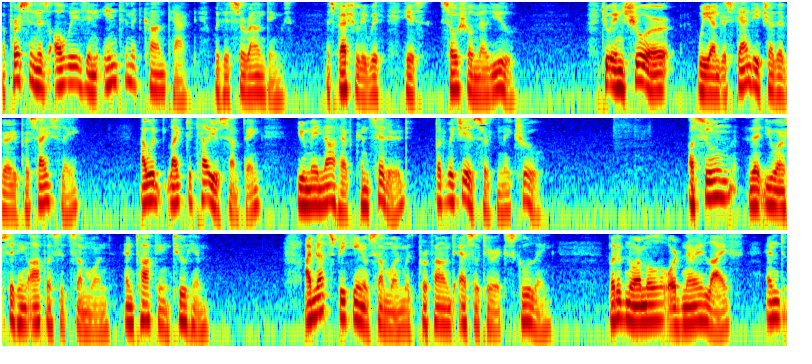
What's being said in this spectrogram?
a person is always in intimate contact with his surroundings, especially with his social milieu. To ensure we understand each other very precisely, I would like to tell you something you may not have considered, but which is certainly true. Assume that you are sitting opposite someone and talking to him. I'm not speaking of someone with profound esoteric schooling, but of normal, ordinary life and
